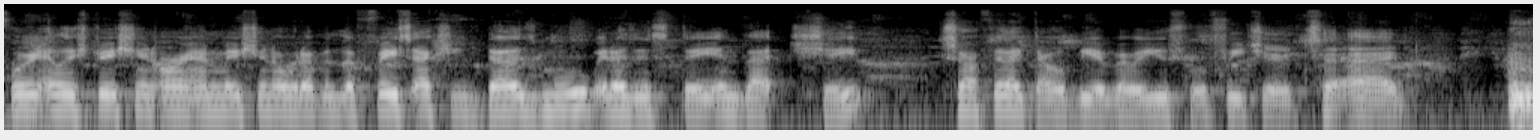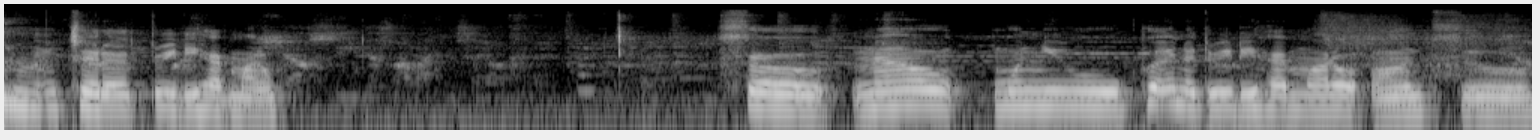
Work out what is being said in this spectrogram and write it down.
for an illustration or an animation or whatever, the face actually does move. It doesn't stay in that shape. So I feel like that would be a very useful feature to add to the 3D head model. So now when you put in a 3D head model onto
